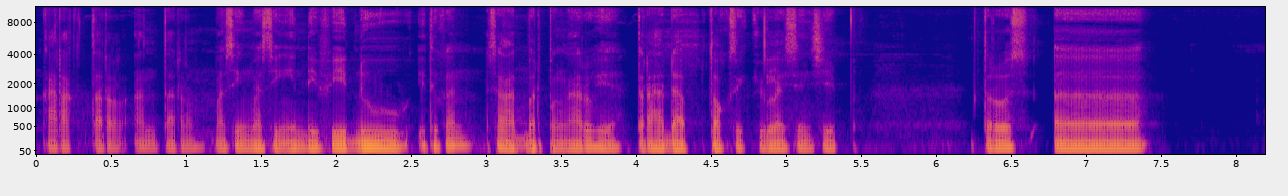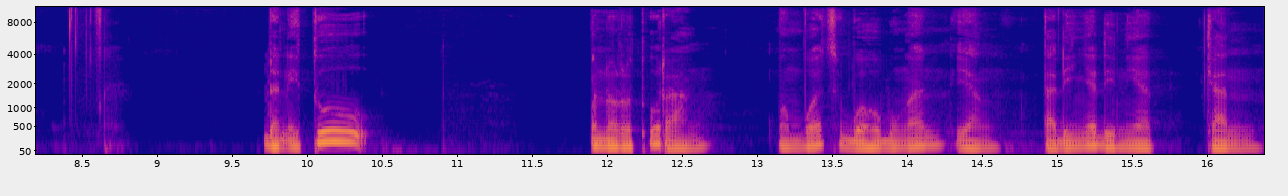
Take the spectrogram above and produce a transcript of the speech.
karakter antar masing-masing individu itu kan sangat berpengaruh ya terhadap toxic relationship terus eh dan itu menurut orang membuat sebuah hubungan yang tadinya diniatkan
